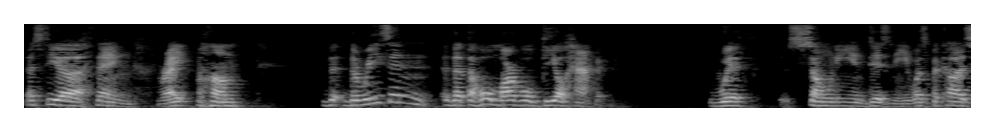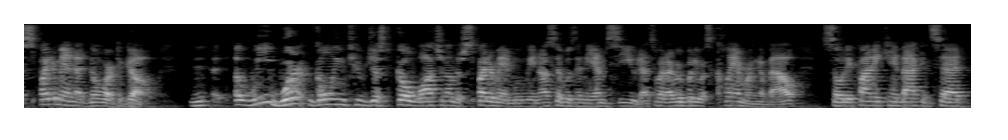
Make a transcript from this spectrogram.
that's the uh, thing, right? Um, the the reason that the whole Marvel deal happened with Sony and Disney was because Spider-Man had nowhere to go. Uh, we weren't going to just go watch another Spider-Man movie unless it was in the MCU. That's what everybody was clamoring about. So they finally came back and said,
